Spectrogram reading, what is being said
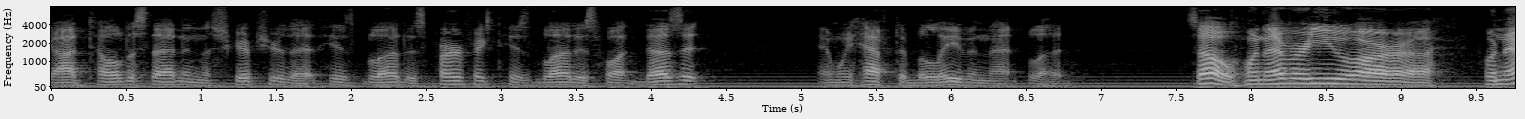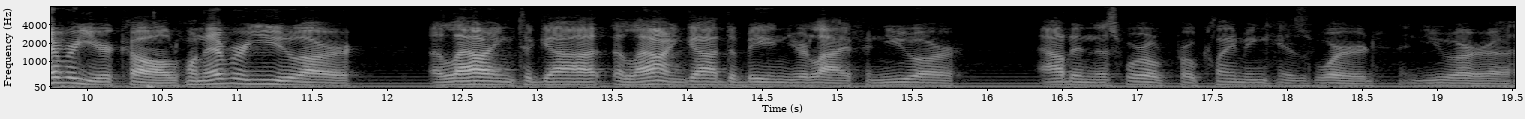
God told us that in the scripture that His blood is perfect, His blood is what does it, and we have to believe in that blood. So, whenever you are, uh, whenever you're called, whenever you are allowing to God, allowing God to be in your life, and you are out in this world proclaiming His word, and you are uh,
